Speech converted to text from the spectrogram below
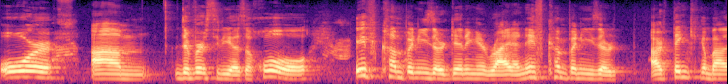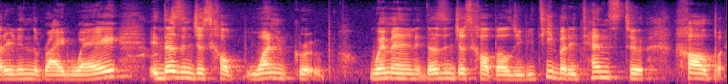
or um, diversity as a whole, if companies are getting it right and if companies are are thinking about it in the right way, it doesn't just help one group women, it doesn't just help LGBT, but it tends to help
